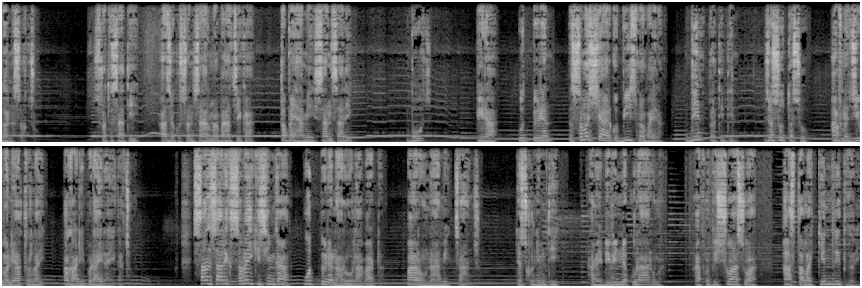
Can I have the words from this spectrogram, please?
गर्न सक्छौँ। श्रोत साथी आजको संसारमा बाँचेका तपाईँ हामी सांसारिक बोझ पीडा उत्पीडन र समस्याहरूको बीचमा भएर दिन प्रतिदिन जसो तसो आफ्नो जीवन यात्रालाई अगाडि बढाइरहेका छौँ। सांसारिक सबै किसिमका उत्पीडनहरूबाट पार हुन हामी चाहन्छौँ। त्यसको निम्ति हामी विभिन्न कुराहरूमा आफ्नो विश्वास वा आस्थालाई केन्द्रित गरी।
